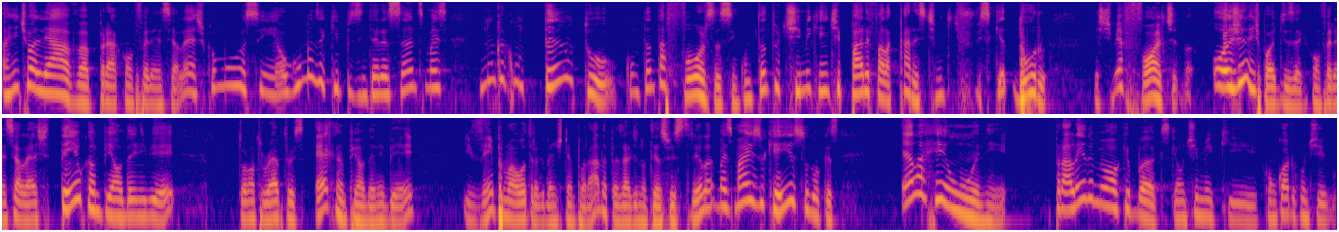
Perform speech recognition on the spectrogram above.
a gente olhava para a Conferência Leste como assim, algumas equipes interessantes, mas nunca com tanto, com tanta força assim, com tanto time que a gente para e fala, cara, esse time esse aqui é duro. Esse time é forte. Hoje a gente pode dizer que a Conferência Leste tem o campeão da NBA. Toronto Raptors é campeão da NBA e vem para uma outra grande temporada, apesar de não ter sua estrela. Mas mais do que isso, Lucas, ela reúne, para além do Milwaukee Bucks, que é um time que, concordo contigo,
